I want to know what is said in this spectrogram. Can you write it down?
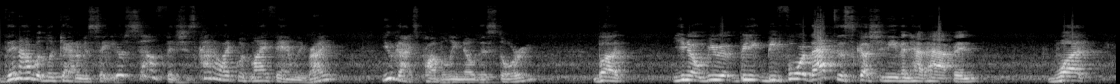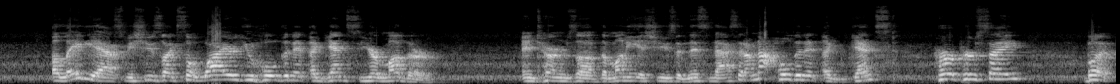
then I would look at them and say, "You're selfish." It's kind of like with my family, right? You guys probably know this story, but you know, we, be, before that discussion even had happened, what a lady asked me, she's like, "So why are you holding it against your mother?" In terms of the money issues and this and that, I said, I'm not holding it against her per se, but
